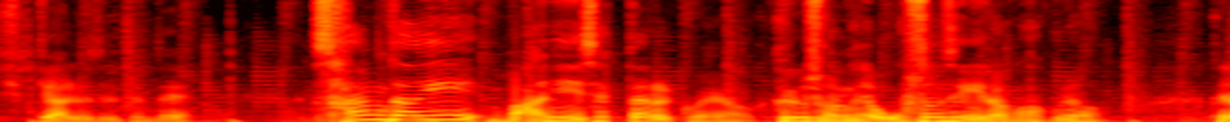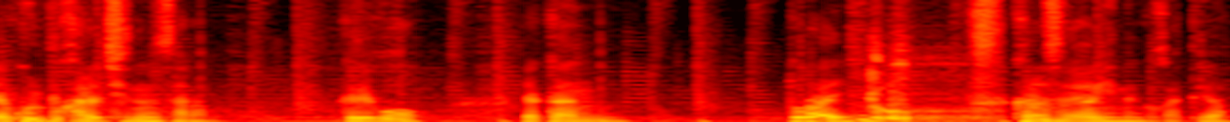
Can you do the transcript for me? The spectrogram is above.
쉽게 알려드릴 텐데 상당히 많이 색다를 거예요. 그리고 저는 그냥 옥선생이라고 하고요. 그냥 골프 가르치는 사람. 그리고 약간 또라이? 그런 성향이 있는 것 같아요.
